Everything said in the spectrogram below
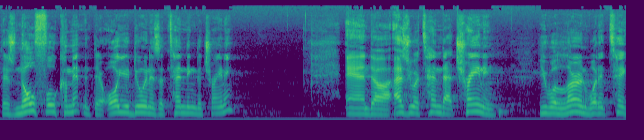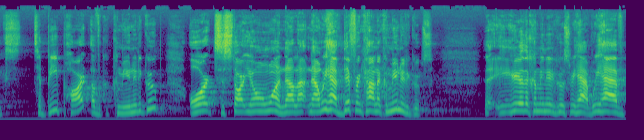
There's no full commitment there. All you're doing is attending the training. And uh, as you attend that training, you will learn what it takes to be part of a community group or to start your own one. Now, now we have different kind of community groups. Here are the community groups we have. We have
